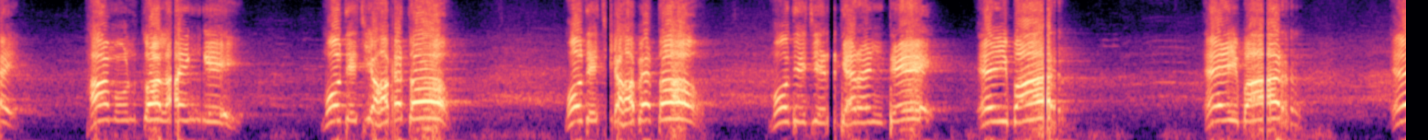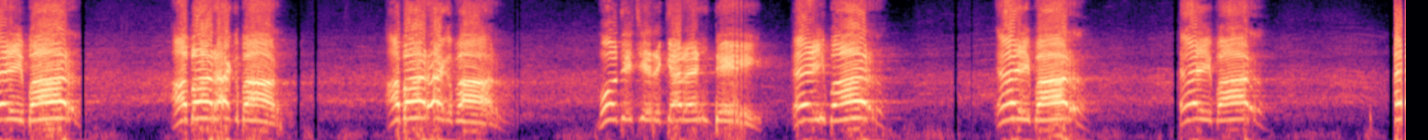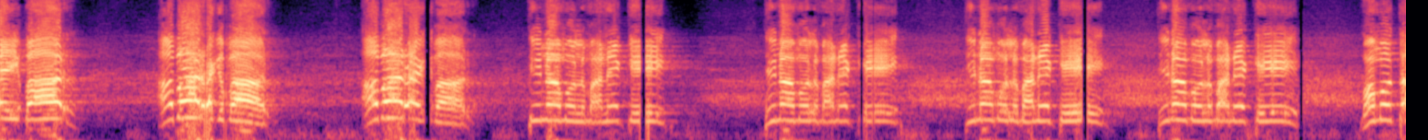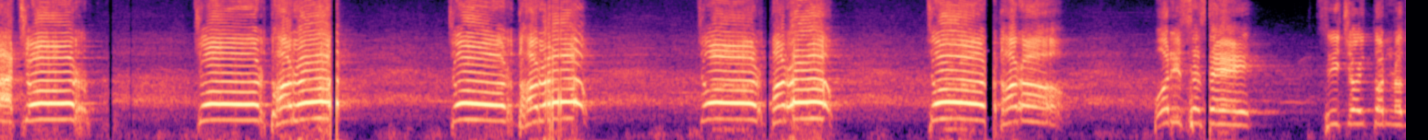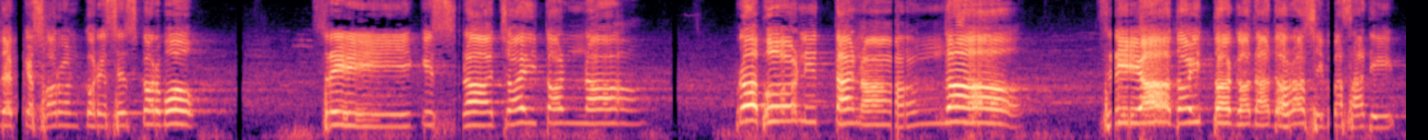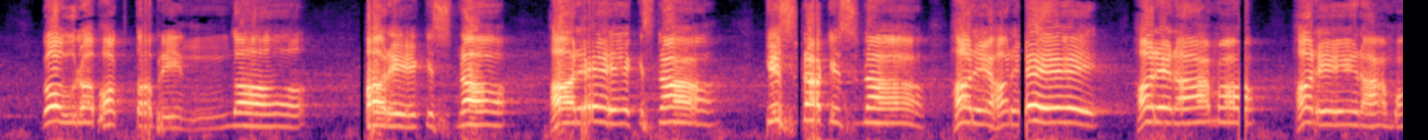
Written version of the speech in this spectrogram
हम उनको लाएंगे मोदी जी হবে তো মোদি জি হবে তো মোদিজির গ্যারান্টি এইবার এইবার এইবার আবার একবার আবার একবার মোদিজির গ্যারেন্টি এইবার এইবার এইবার এইবার, আবার একবার আবার একবার। তৃণমূল মানে কি? তৃণমূল মানে কি? তৃণমূল মানে কি? তৃণমূল মানে কি? মমতা চোর চোর ধরো চোর ধরো চোর ধরো চোর ধরো পরিশেষে শ্রী চৈতন্য দেবকে স্মরণ করে শেষ করব। শ্রী কৃষ্ণ চৈতন্য, প্রভু নিত্যানন্দ, শ্রী অদ্বৈত গদাধর শিবাসাদি গৌর ভক্ত বৃন্দ হরে কৃষ্ণ হরে কৃষ্ণ কৃষ্ণ কৃষ্ণ, হরে হরে হরে রাম। হরে রাম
